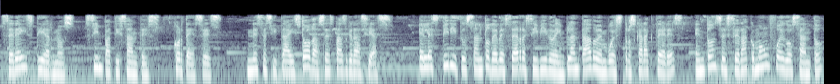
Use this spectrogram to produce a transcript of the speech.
Seréis tiernos, simpatizantes, corteses. Necesitáis todas estas gracias. El Espíritu Santo debe ser recibido e implantado en vuestros caracteres, entonces será como un fuego santo,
